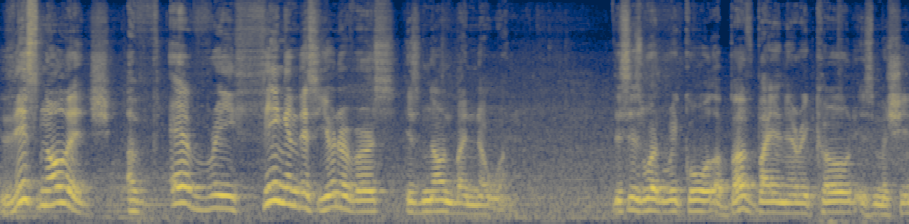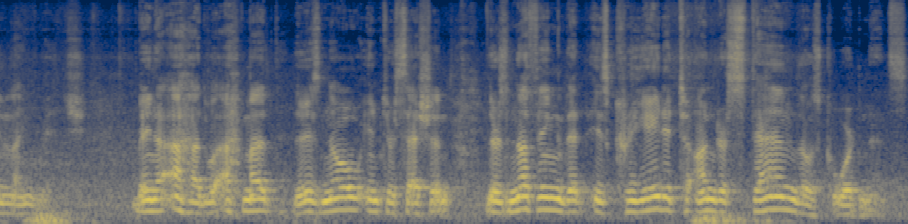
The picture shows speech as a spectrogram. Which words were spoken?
this knowledge of everything in this universe is known by no one. This is what we call above binary code is machine language. Baina Ahad wa Ahmad, there is no intercession, there's nothing that is created to understand those coordinates.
